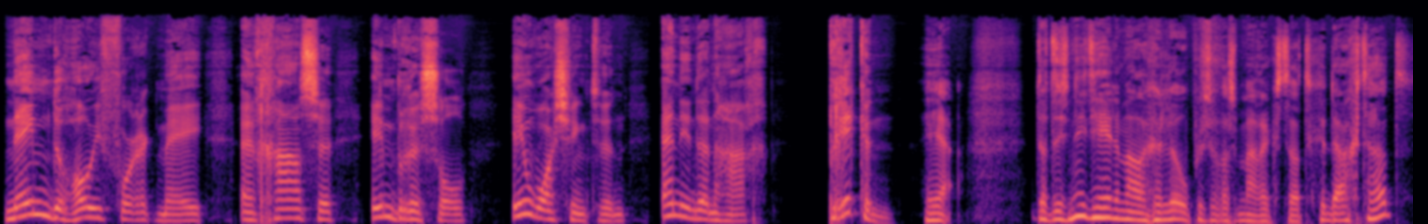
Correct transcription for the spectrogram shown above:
Neem de hooivork mee en ga ze in Brussel, in Washington en in Den Haag prikken. Ja, dat is niet helemaal gelopen zoals Marx dat gedacht had.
